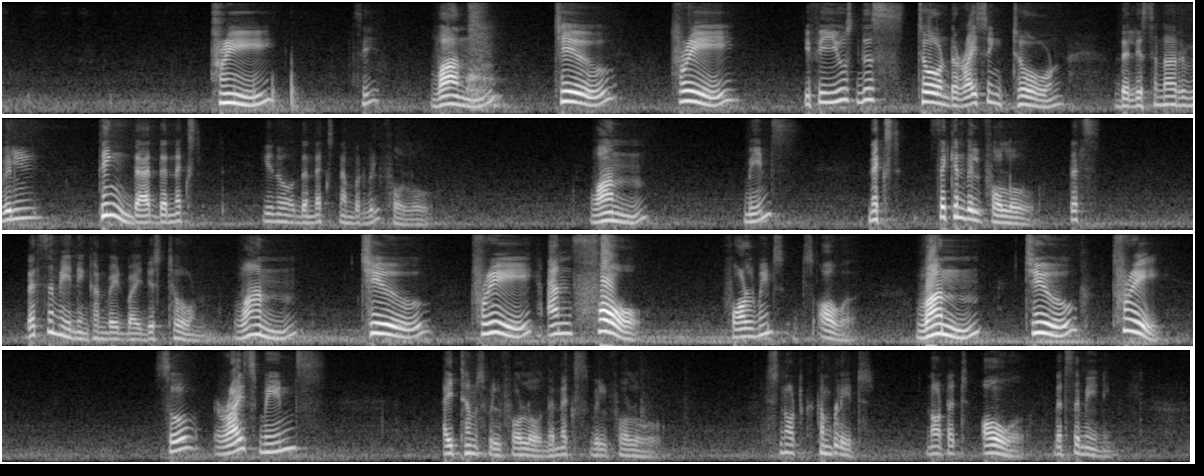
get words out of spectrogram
3, see 1, 2, 3, if we use this tone, the rising tone, the listener will think that the next, you know, the next number will follow. 1 means next second will follow. That's that's the meaning conveyed by this tone. 1, 2, 3 and 4. Fall means it's over. 1, 2, 3. So, rise means items will follow, the next will follow. Is not complete, not at all, that is the meaning.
